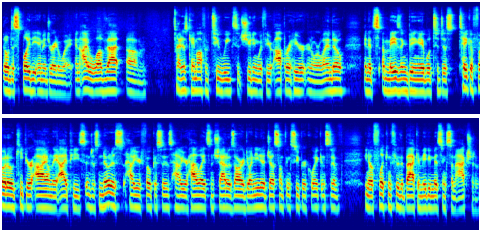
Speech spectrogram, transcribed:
it'll display the image right away. And I love that. Um, I just came off of two weeks at shooting with your opera here in Orlando, and it's amazing being able to just take a photo, keep your eye on the eyepiece, and just notice how your focus is, how your highlights and shadows are. Do I need to adjust something super quick instead of, you know, flicking through the back and maybe missing some action?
